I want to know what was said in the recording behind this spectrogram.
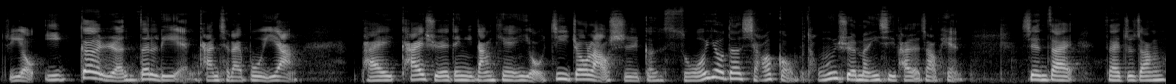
只有一个人的脸看起来不一样。拍开学典礼当天有纪州老师跟所有的小狗同学们一起拍的照片。现在在这张。”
